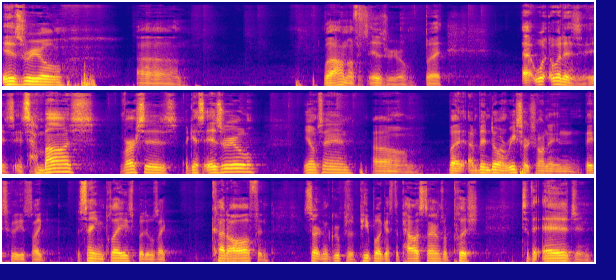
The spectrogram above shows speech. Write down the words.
Israel. Uh, well, I don't know if it's Israel, but uh, what, what is it? It's, it's Hamas versus, I guess, Israel. You know what I'm saying? Um, but I've been doing research on it, and basically it's like the same place, but it was like cut off, and certain groups of people, I guess the Palestinians, were pushed to the edge, and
